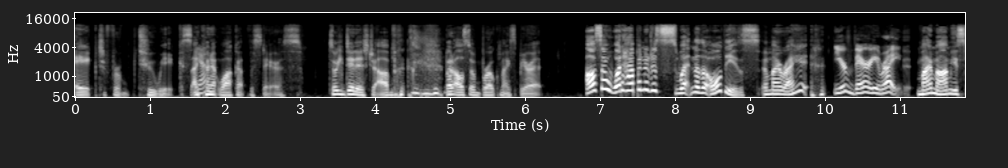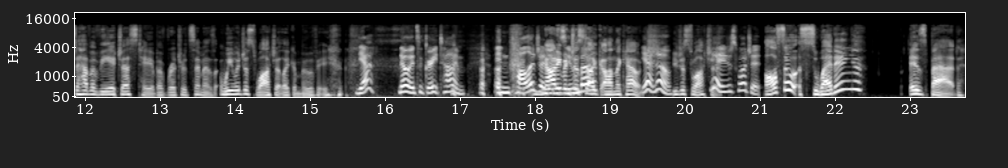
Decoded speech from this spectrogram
ached for two weeks. I couldn't walk up the stairs. So he did his job, but also broke my spirit. Also, what happened to just sweating to the oldies? Am I right? You're very right. My mom used to have a VHS tape of Richard Simmons. We would just watch it like a movie. Yeah. No, it's a great time. In college, I Not even just like on the couch. Yeah, no. You just watch it. Yeah, you just watch it. Also, sweating is bad.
